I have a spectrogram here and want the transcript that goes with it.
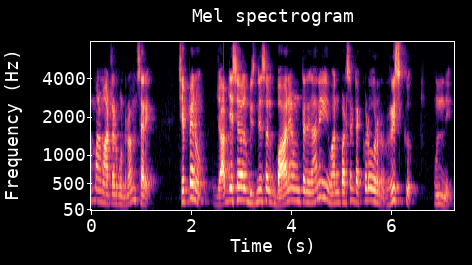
మనం మాట్లాడుకుంటున్నాం సరే. చెప్పాను జాబ్ చేసే వాళ్ళకి బిజినెస్ వాళ్ళకి బాగానే ఉంటుంది కానీ వన్ పర్సెంట్ ఎక్కడో రిస్క్ ఉంది.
